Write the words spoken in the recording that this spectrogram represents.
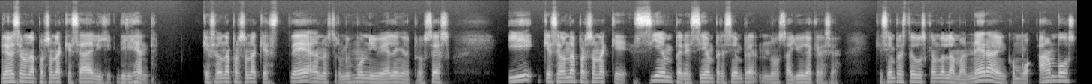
debe ser una persona que sea diligente, que sea una persona que esté a nuestro mismo nivel en el proceso, y que sea una persona que siempre, siempre, siempre nos ayude a crecer, que siempre esté buscando la manera en cómo ambos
